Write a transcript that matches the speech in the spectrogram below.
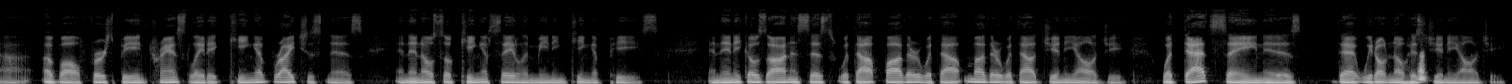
uh, of all, first being translated King of Righteousness, and then also King of Salem, meaning King of Peace. And then he goes on and says, without father, without mother, without genealogy. What that's saying is that we don't know his genealogy.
